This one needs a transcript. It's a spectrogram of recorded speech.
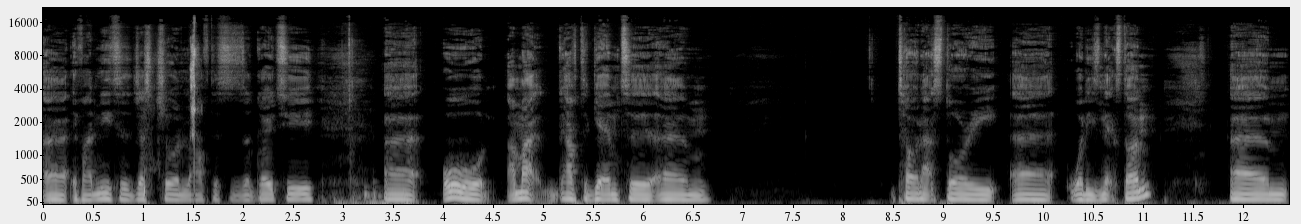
Uh, if I need to just chill and laugh, this is a go to. Uh, or I might have to get him to um, tell that story uh, when he's next on. Um,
